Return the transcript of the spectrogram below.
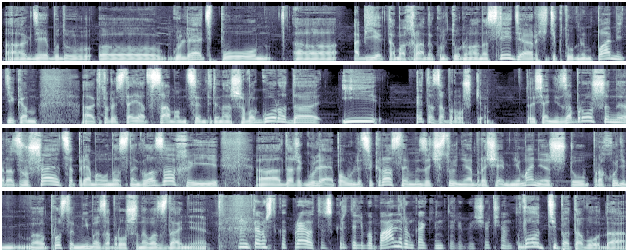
а, где я буду а, гулять по а, объектам охраны культурного наследия, архитектурным памятникам, а, которые стоят в самом центре нашего города, и это заброшки. То есть они заброшены, разрушаются прямо у нас на глазах, и э, даже гуляя по улице Красной, мы зачастую не обращаем внимания, что проходим э, просто мимо заброшенного здания. Ну, потому что, как правило, это скрыто либо баннером каким-то, либо еще чем-то. Вот типа того, да.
